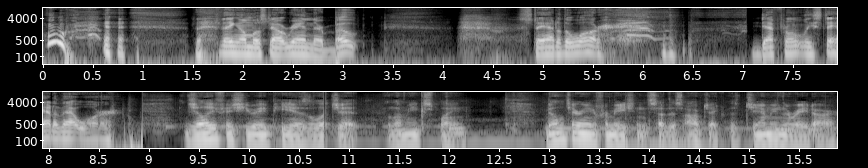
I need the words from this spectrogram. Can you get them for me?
Whew. the thing almost outran their boat. Stay out of the water. Definitely stay out of that water. Jellyfish UAP is legit. Let me explain. Military information said this object was jamming the radar.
